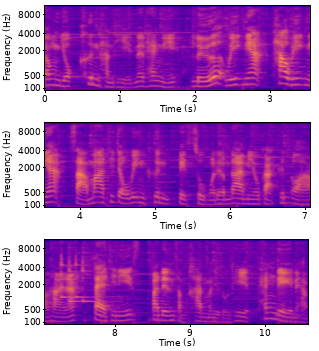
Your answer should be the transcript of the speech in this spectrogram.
ต้องยกขึ้นทันทีในแท่งนี้ หรือวีคเนี้ยถ้าวีคเนี้ยสามารถที่จะวิ่งขึ้นปิดสูงกว่าเดิมได้มีโอกาสขึ้นออทามไฮนะแต่ทีนี้ประเด็นสำคัญมันอยู่ตรงที่แท่งเดย์นะครับ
